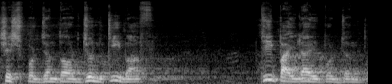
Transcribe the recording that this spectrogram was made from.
শেষ পর্যন্ত অর্জুন কি বাপ কি পাইলা এই পর্যন্ত?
